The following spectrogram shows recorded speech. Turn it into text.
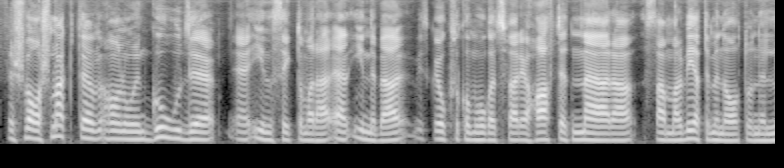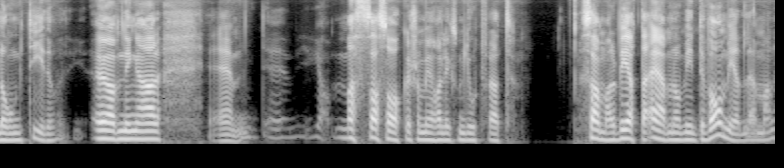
Försvarsmakten har nog en god eh, insikt om vad det här innebär. Vi ska också komma ihåg att Sverige har haft ett nära samarbete med NATO under lång tid. Övningar, eh, massa saker som vi har liksom gjort för att samarbeta även om vi inte var medlemmar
